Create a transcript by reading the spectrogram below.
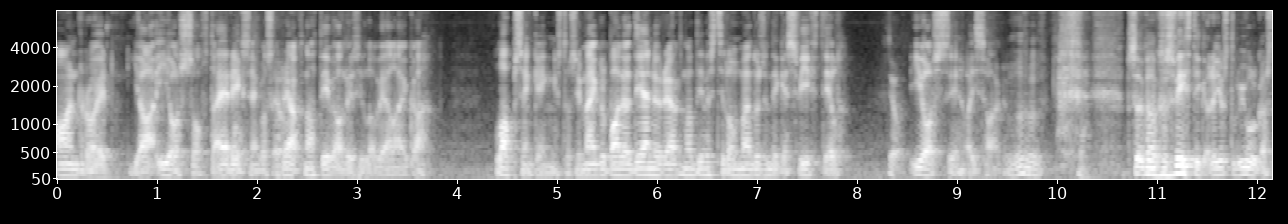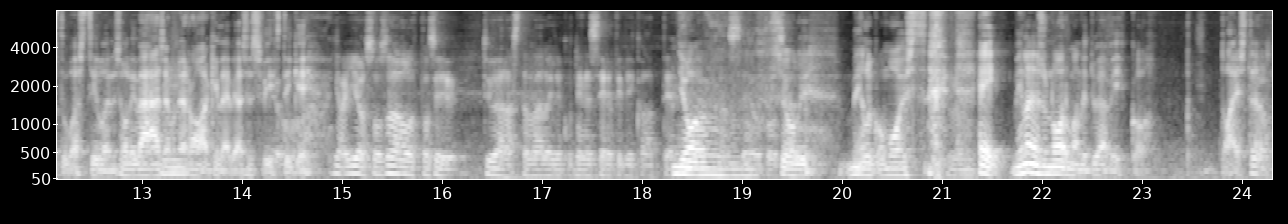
Android ja iOS-softa erikseen, koska Joo. React Native oli silloin vielä aika lapsen kengissä tosi. Mä en kyllä paljon tiennyt React Nativesta silloin, mutta mä tusin tekemään Swiftillä. Joo. ai. Se, kun se Swiftikin oli just tullut julkaistu vasta silloin, niin se oli vähän semmoinen raakilevä se Swiftikin. Ja iOS osaa olla tosi työlästä välillä, kun niiden sertifikaatteja. Joo, joutuu se oli melko moista. Hei, millainen sun normaali työviikko on? Taistelu. Työ,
